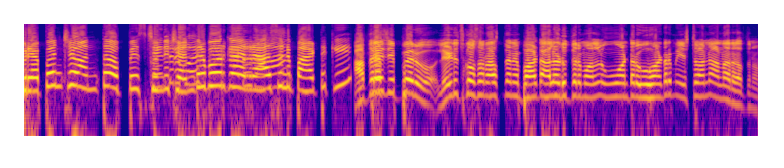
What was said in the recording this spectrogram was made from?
ప్రపంచం అంతా ఒప్పేసుకుంది. చంద్రబోర్ గారు రాసిన పాటకి? అతనే చెప్పారు లేడీస్ కోసం రాస్తానే పాట వాళ్ళు అడుగుతారు మనల్ని ఊ అంటారు ఊహ అంటారు మీ ఇష్టం అని అన్నారు అతను.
